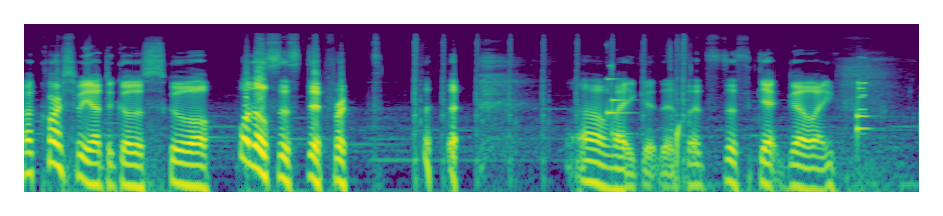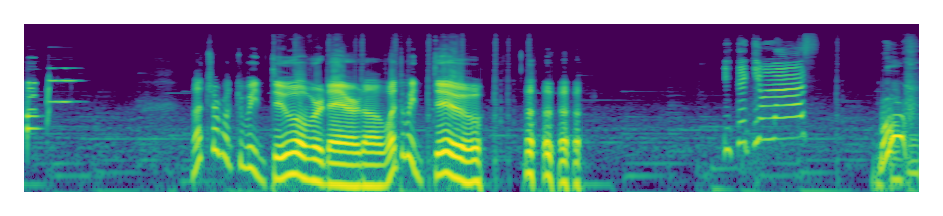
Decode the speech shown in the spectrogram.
Of course we had to go to school. What else is different? oh my goodness, let's just get going. Not sure what can we do over there though. What do we do? Woof!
